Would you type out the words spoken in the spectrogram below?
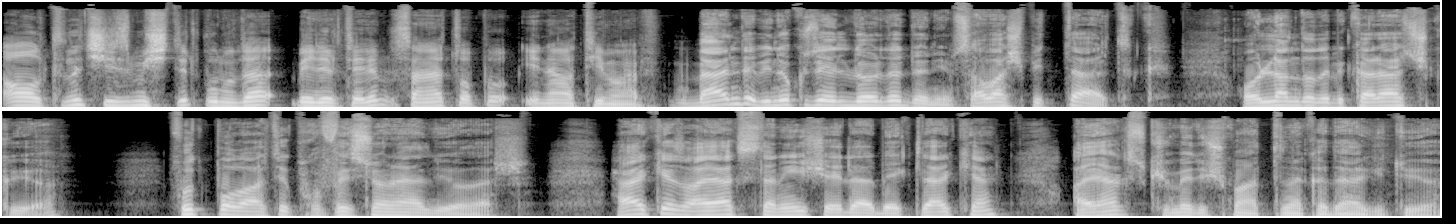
altını çizmiştir. Bunu da belirtelim. Sana topu yine atayım abi. Ben de 1954'e döneyim. Savaş bitti artık. Hollanda'da bir karar çıkıyor. Futbol artık profesyonel diyorlar. Herkes Ajax'tan iyi şeyler beklerken Ajax küme düşme hattına kadar gidiyor.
